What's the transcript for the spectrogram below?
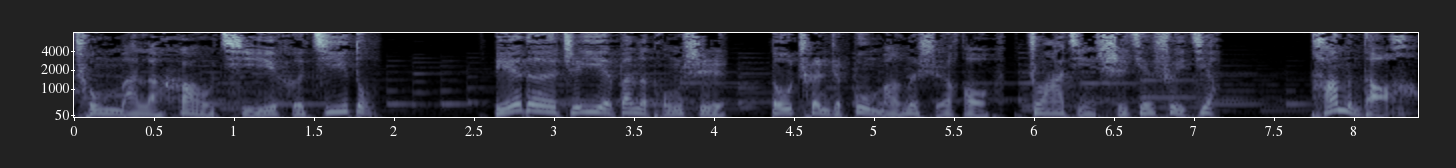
充满了好奇和激动。别的值夜班的同事都趁着不忙的时候抓紧时间睡觉，他们倒好，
